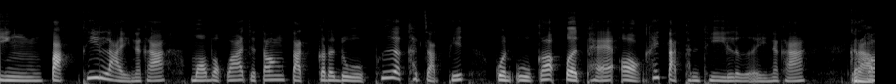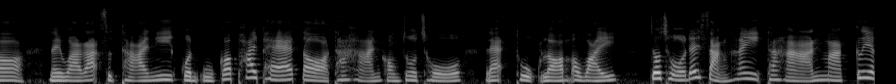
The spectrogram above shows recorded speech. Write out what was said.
ยิงปักที่ไหล่นะคะ หมอบอกว่าจะต้องตัดกระดูกเพื่อขจัดพิษ กวนอูก็เปิดแผลออกให้ตัดทันทีเลยนะคะแล้วก็ในวาระสุดท้ายนี่กวนอูก็พ่ายแพ้ต่อทหารของโจโฉและถูกล้อมเอาไว้ โจโฉได้สั่งให้ทหารมาเกลี้ย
